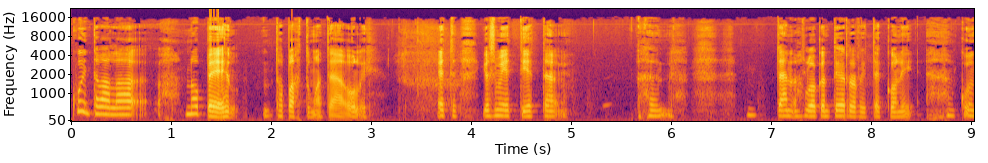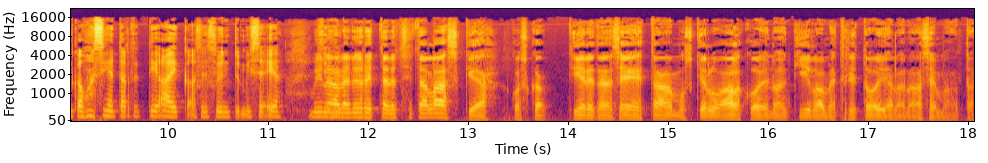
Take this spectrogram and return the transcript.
Kuin tavalla nopea tapahtuma tämä oli? Että jos miettii, että tämän luokan terroriteko, niin kuinka kauan siihen tarvittiin aikaa sen syntymiseen? Ja Minä siihen... olen yrittänyt sitä laskea, koska tiedetään se, että ammuskelu alkoi noin kilometri Toijalan asemalta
